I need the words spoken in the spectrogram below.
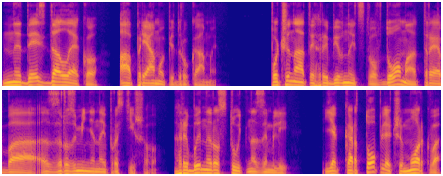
не десь далеко, а прямо під руками. Починати грибівництво вдома треба з розуміння найпростішого гриби не ростуть на землі як картопля чи морква,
